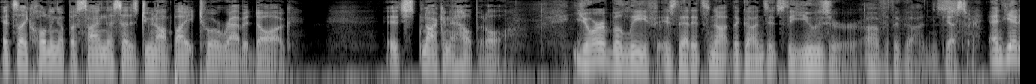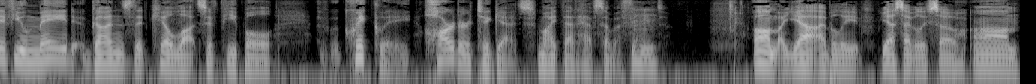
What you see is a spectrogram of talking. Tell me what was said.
It's like holding up a sign that says "Do not bite" to a rabid dog. It's not going to help at all. Your belief is that it's not the guns, it's the user of the guns. Yes, sir. And yet, if you made guns that kill lots of people quickly harder to get, might that have some effect? Um, yeah, I believe. Yes, I believe so. Um,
